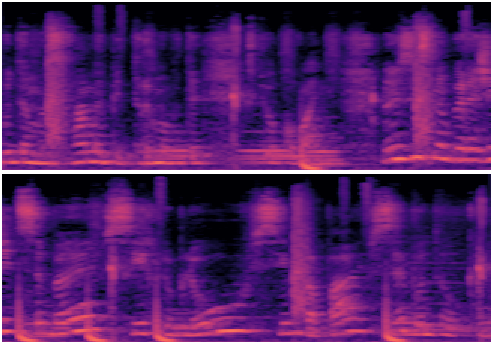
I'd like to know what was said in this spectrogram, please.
будемо з вами підтримувати спілкування. Ну і звісно, бережіть себе, всіх люблю, всім папа і все буде окей.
